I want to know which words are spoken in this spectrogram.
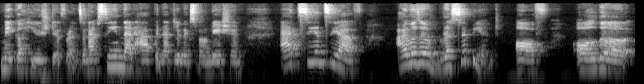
make a huge difference. And I've seen that happen at Linux Foundation. At CNCF, I was a recipient of all the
